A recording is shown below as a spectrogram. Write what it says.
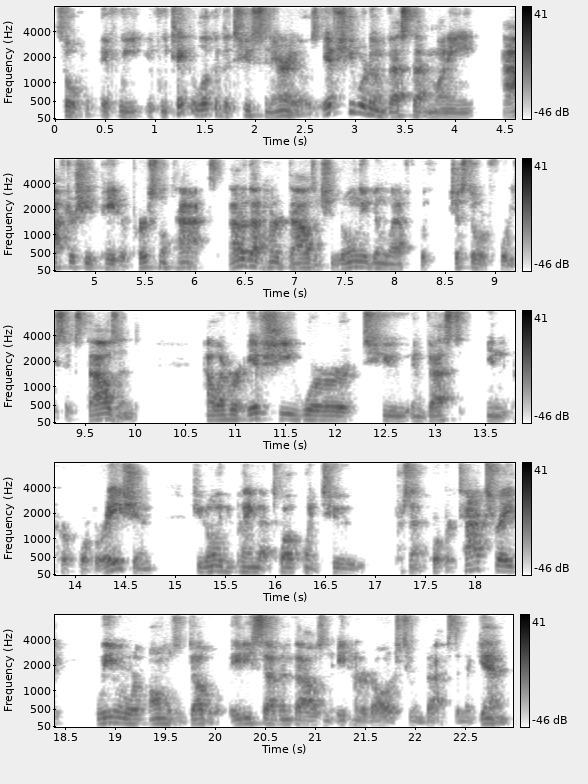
So if we if we take a look at the two scenarios, if she were to invest that money after she had paid her personal tax, out of that hundred thousand, she would only have been left with just over forty six thousand. However, if she were to invest in her corporation, she'd only be paying that twelve point two percent corporate tax rate, leaving her with almost double, eighty seven thousand eight hundred dollars to invest. And again,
